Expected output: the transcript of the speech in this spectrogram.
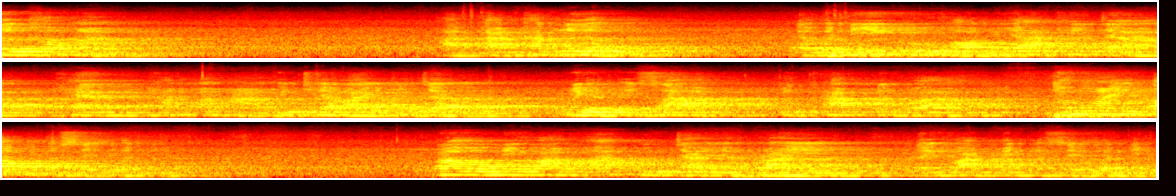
ดินเข้ามาผ่านการคัดเลือก แต่วันนี้ครูขออนุญาตที่จะแทนทั้งมหาวิทยาลัยที่จะเรียนให้ทราบอีกครั้งหนึ่งว่าทำไมต้องเกษตรบัณฑิตเรามีความภาคภูมิใจอย่างไรในความเป็นเกษตรบัณฑิต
